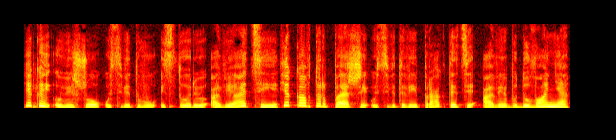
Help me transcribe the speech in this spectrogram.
який увійшов у світову історію авіації як автор перший у світовій практиці авіабудування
